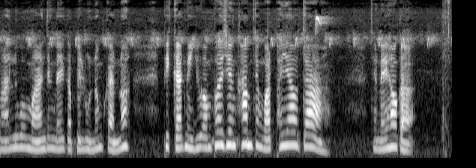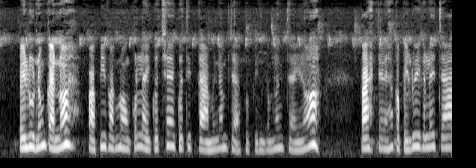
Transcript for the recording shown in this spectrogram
มานหรือว่ามานจังใดกับไปลุ้นน้ำกันเนาะพิกัดนี่อยู่อำเภอเชียงคำจังหวัดพะเยาจ้าจังใดเฮากะ ไปลุ้นน้ำกันเนาะฝากพี่ฝากน้องกดไลค์กดแชร์กดติดตามให้น้ำจ้ะเพื่อเป็นกำลังใจเนาะไปจังใดเฮากับไปลุยกันเลยจ้า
